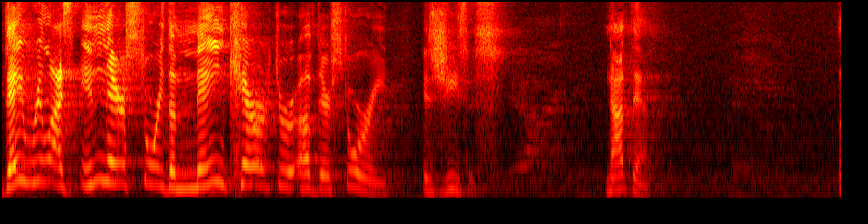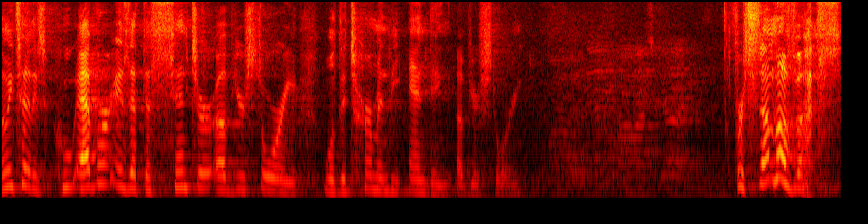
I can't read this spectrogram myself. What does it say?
they realize in their story, the main character of their story is Jesus, not them. Let me tell you this whoever is at the center of your story will determine the ending of your story. For some of us,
